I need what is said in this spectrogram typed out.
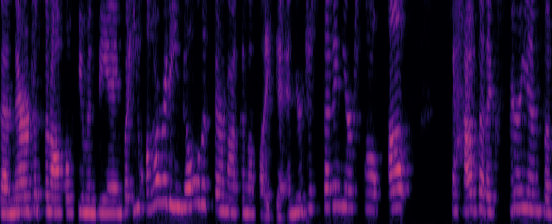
then they're just an awful human being. But you already know that they're not going to like it, and you're just setting yourself up to have that experience of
